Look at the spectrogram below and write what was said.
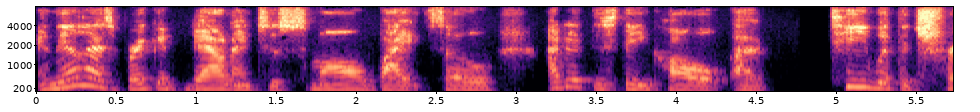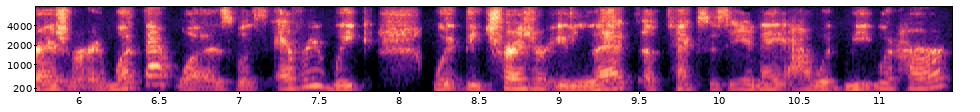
And then let's break it down into small bites. So I did this thing called uh, tea with the treasurer. And what that was, was every week with the treasurer elect of Texas ENA, I would meet with her.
